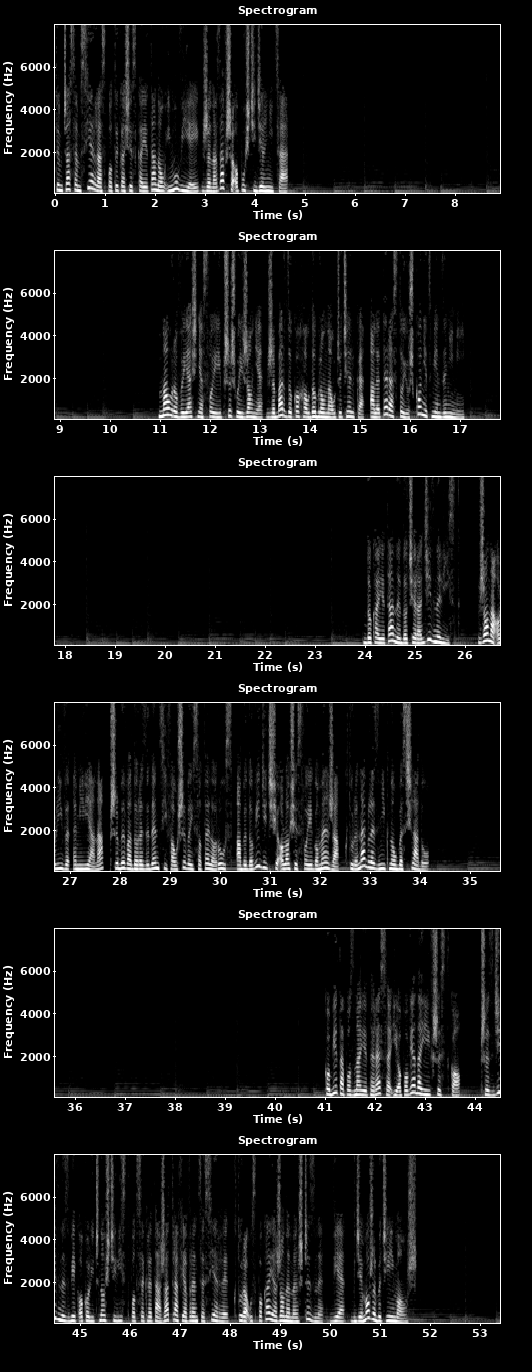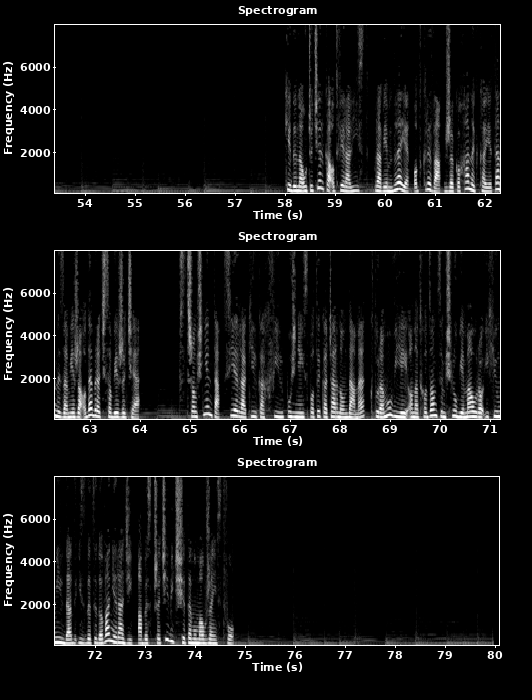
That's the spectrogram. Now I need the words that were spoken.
Tymczasem Sierra spotyka się z Kajetaną i mówi jej, że na zawsze opuści dzielnicę. Mauro wyjaśnia swojej przyszłej żonie, że bardzo kochał dobrą nauczycielkę, ale teraz to już koniec między nimi. Do Kajetany dociera dziwny list. Żona Oliwy, Emiliana, przybywa do rezydencji fałszywej Sotelo Rus, aby dowiedzieć się o losie swojego męża, który nagle zniknął bez śladu. Kobieta poznaje Teresę i opowiada jej wszystko. Przez dziwny zbieg okoliczności list podsekretarza trafia w ręce Sierry, która uspokaja żonę mężczyzny, wie, gdzie może być jej mąż. Kiedy nauczycielka otwiera list, prawie mdleje, odkrywa, że kochanek Kajetany zamierza odebrać sobie życie. Wstrząśnięta, Sierra kilka chwil później spotyka czarną damę, która mówi jej o nadchodzącym ślubie Mauro i Humildad i zdecydowanie radzi, aby sprzeciwić się temu małżeństwu.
